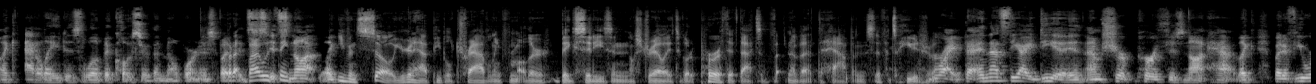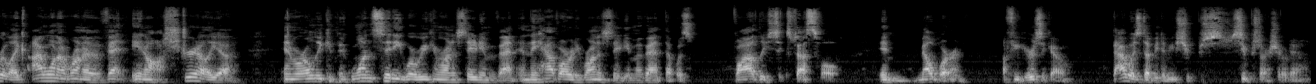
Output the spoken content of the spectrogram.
like Adelaide is a little bit closer than Melbourne is, but, But, it's, but I would it's think not like even so, you're going to have people traveling from other big cities in Australia to go to Perth if that's an event that happens. If it's a huge event, Right, that, and that's the idea. And I'm sure Perth is not ha- like. But if you were like, I want to run an event in Australia, and we're only can pick one city where we can run a stadium event, and they have already run a stadium event that was wildly successful in Melbourne a few years ago. That was WWE Super, Superstar Showdown.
